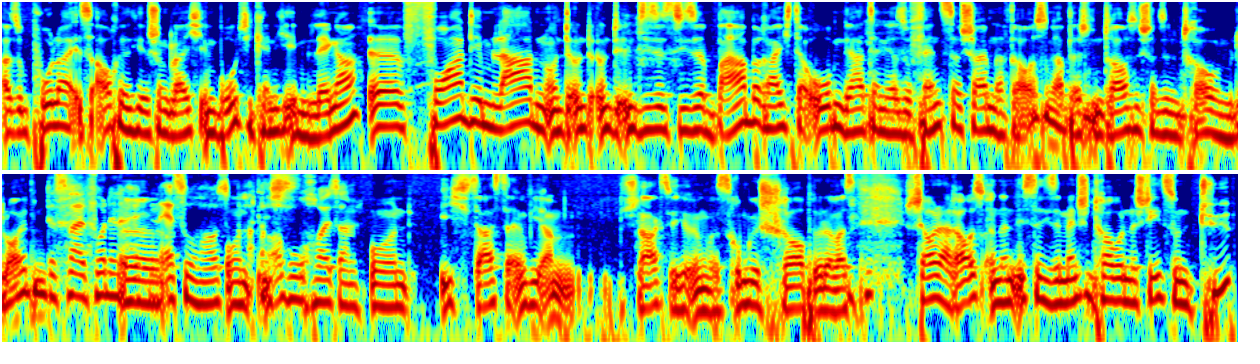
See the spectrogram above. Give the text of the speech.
Also Pola ist auch hier schon gleich im Boot, die kenne ich eben länger. Äh, vor dem Laden und, und, und in dieses, dieser Barbereich da oben, der hat dann ja so Fensterscheiben nach draußen gehabt. Da stand- draußen stand so eine Traube mit Leuten. Das war vor den alten Esso-Haus- und ich- Hochhäusern. Und ich saß da irgendwie am Schlagzeug irgendwas rumgeschraubt oder was. Schau da raus und dann ist da diese Menschentraube und da steht so ein Typ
